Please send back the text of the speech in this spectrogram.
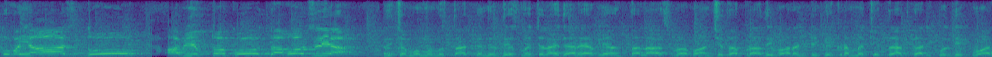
तो वहीं आज दो अभियुक्तों को दबोच लिया। अधीक्षक मोहम्मद मुश्ताक के निर्देश में चलाए जा रहे अभियान तलाश व वांछित अपराधी वारंटी के क्रम में क्षेत्राधिकारी कुलदीप कुमार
